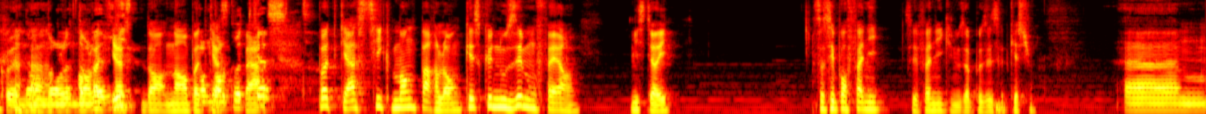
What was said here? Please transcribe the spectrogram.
Quoi, dans, dans, dans la podcast, vie dans, Non, podcast. Dans le podcast bah, Podcastiquement parlant. Qu'est-ce que nous aimons faire, Mystery? Ça, c'est pour Fanny. C'est Fanny qui nous a posé cette question. Euh...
